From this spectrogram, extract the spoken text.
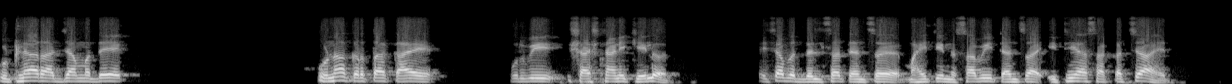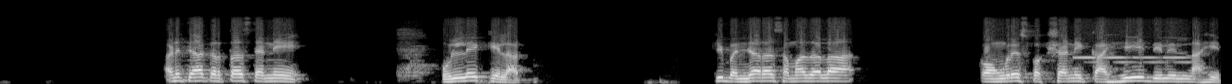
कुठल्या राज्यामध्ये कुणाकरता काय पूर्वी शासनाने केलं याच्याबद्दलचा त्यांचं माहिती नसावी त्यांचा इतिहास हा कच्चा आहेत आणि त्याकरताच त्यांनी उल्लेख केला. की बंजारा समाजाला काँग्रेस पक्षाने काहीही दिलेले नाहीत.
